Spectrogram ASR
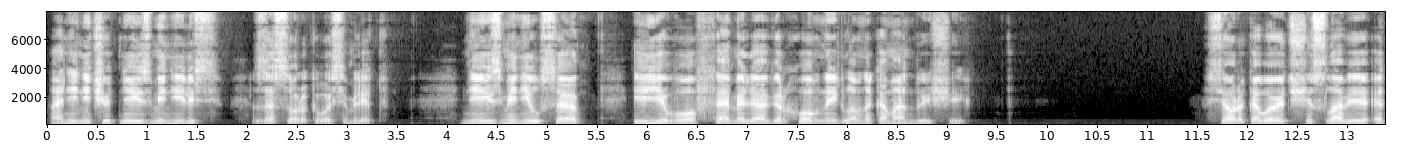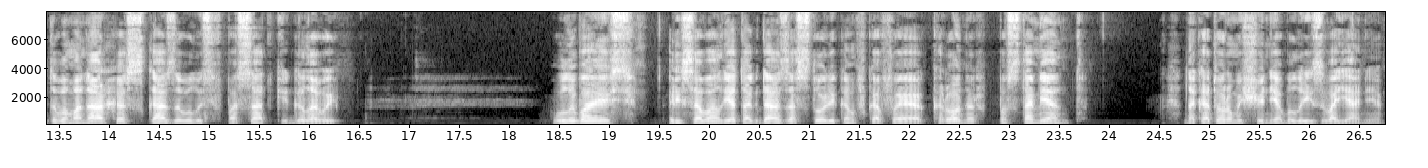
Они ничуть не изменились за сорок восемь лет. Не изменился и его Фемеля, верховный главнокомандующий. Все роковое тщеславие этого монарха сказывалось в посадке головы. Улыбаясь, рисовал я тогда за столиком в кафе «Кронер» постамент, на котором еще не было изваяния.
